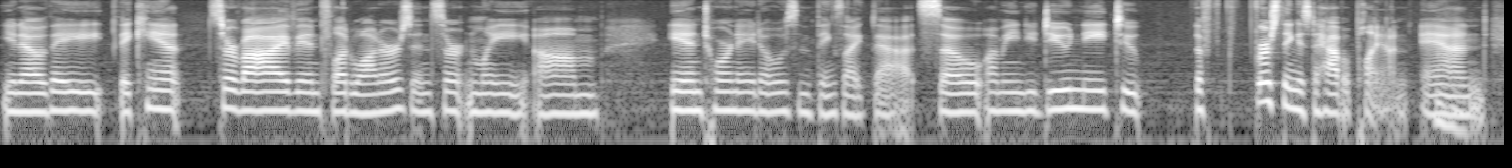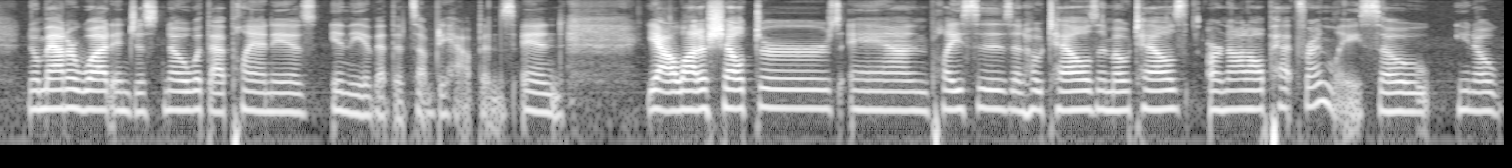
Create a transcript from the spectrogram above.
you know, they they can't survive in floodwaters, and certainly. Um, in tornadoes and things like that. So, I mean, you do need to. The f- first thing is to have a plan, mm-hmm. and mm-hmm. no matter what, and just know what that plan is in the event that something happens. And yeah, a lot of shelters and places and hotels and motels are not all pet friendly. So, you know,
